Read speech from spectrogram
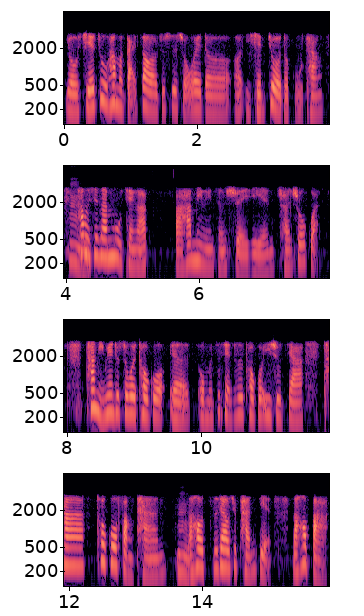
有协助他们改造了，就是所谓的呃以前旧有的谷仓，嗯、他们现在目前啊把它命名成水莲传说馆，它里面就是会透过呃我们之前就是透过艺术家，他透过访谈，嗯，然后资料去盘点，然后把。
